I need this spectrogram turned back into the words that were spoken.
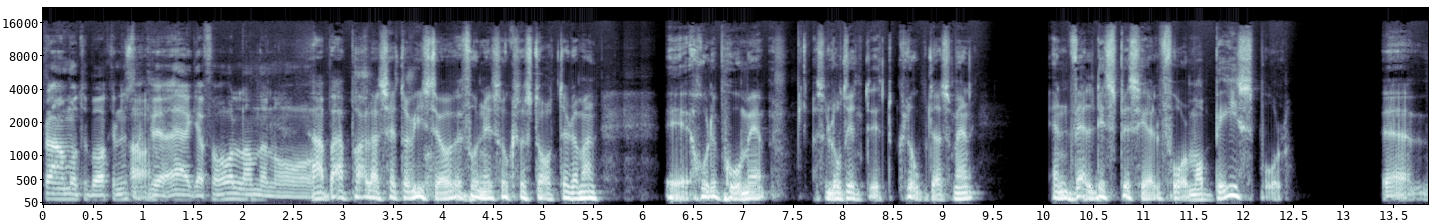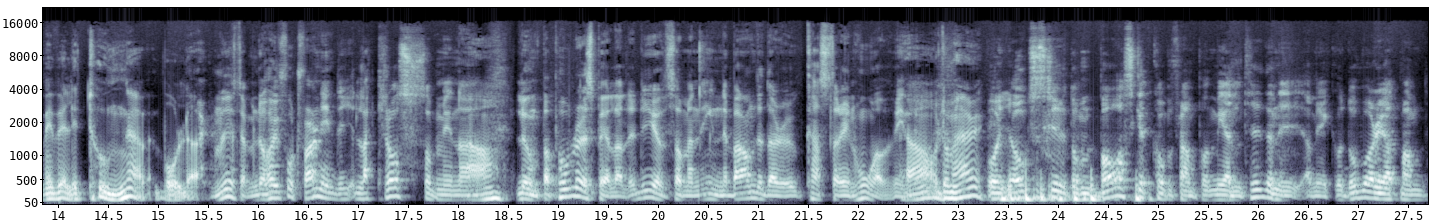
Fram och tillbaka, nu snackar ja. vi ägarförhållanden och... Ja, på alla sätt och vis. Det har funnits också stater där man eh, håller på med, alltså låter inte klokt, alltså, men en väldigt speciell form av baseball. Eh, med väldigt tunga bollar. Det, men du har ju fortfarande lacrosse som mina ja. lumpapolare spelade. Det är ju som en innebandy där du kastar in hov. Ja, och, de här... och jag har också skrivit om basket kom fram på medeltiden i Amerika och då var det ju att man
